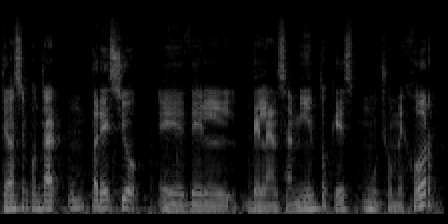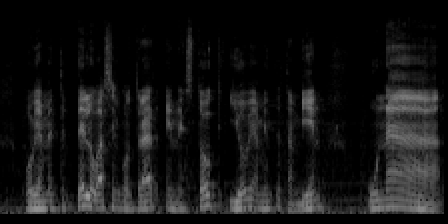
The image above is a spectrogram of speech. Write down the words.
Te vas a encontrar un precio eh, del, lanzamiento que es mucho mejor. Obviamente te lo vas a encontrar en stock y obviamente también una,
